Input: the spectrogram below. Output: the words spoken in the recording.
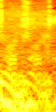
conexión.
